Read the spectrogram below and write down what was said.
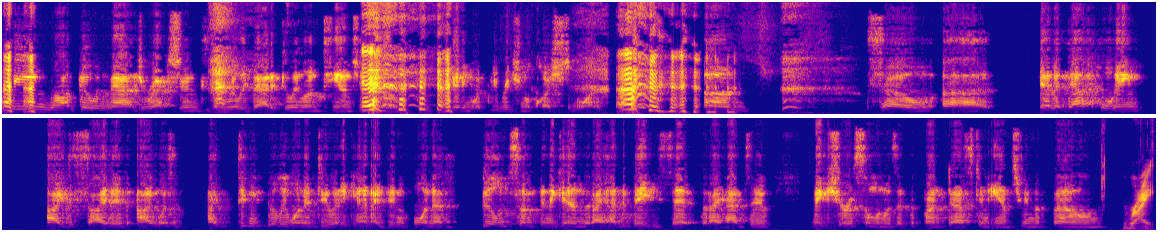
let me not go in that direction because I'm really bad at going on tangents and forgetting what the original question was. Um, so, uh, and at that point, I decided I wasn't, I didn't really want to do it again. I didn't want to build something again that I had to babysit, that I had to make sure someone was at the front desk and answering the phone right.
